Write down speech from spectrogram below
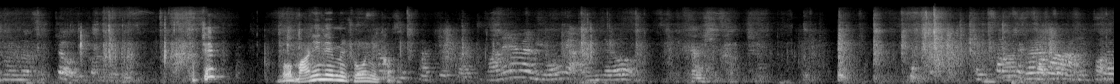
그러면 숙제 어디 갔는데? 뭐 많이 내면 좋으니까. 34쪽까지. 많이 하면 좋은 게 아닌데요. 34초. 134쪽 좋다.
